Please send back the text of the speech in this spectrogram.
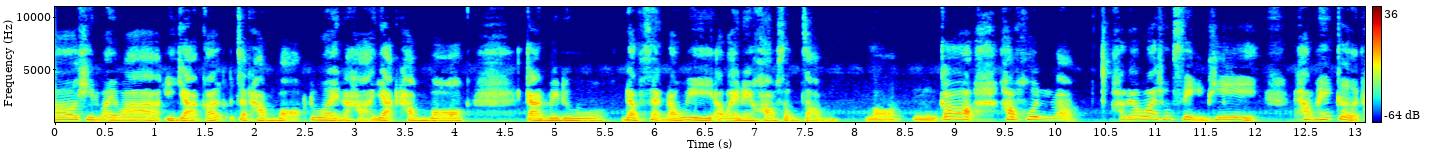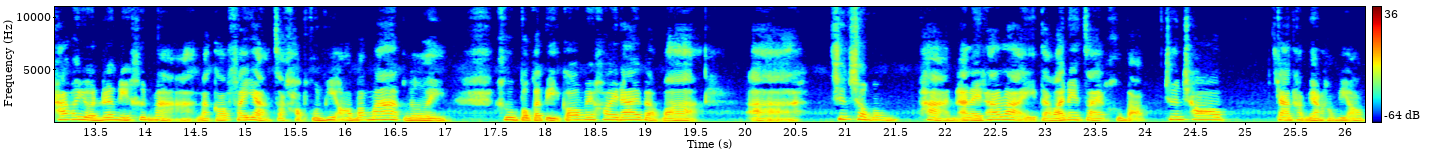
ก็คิดไว้ว่าอีกอย่างก็จะทำบล็อกด้วยนะคะ อยากทำบล็อก การไปดูดับแสงระวีเอาไว้ในความทรงจำเนาะก็ขอบคุณแบบ เขาเรียกว่าทุกสิ่งที่ทำให้เกิดภาพยนตร์เรื่องนี้ขึ้นมา แล้วก็ไฟอยากจะขอบคุณพี่ออมมากๆเลย คือปกติก็ไม่ค่อยได้แบบว่าอ่าชื่นชมผ่านอะไรเท่าไหร่ แต่ว่าในใจคือแบบชื่นชอบการทำงานของพี่ออฟ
